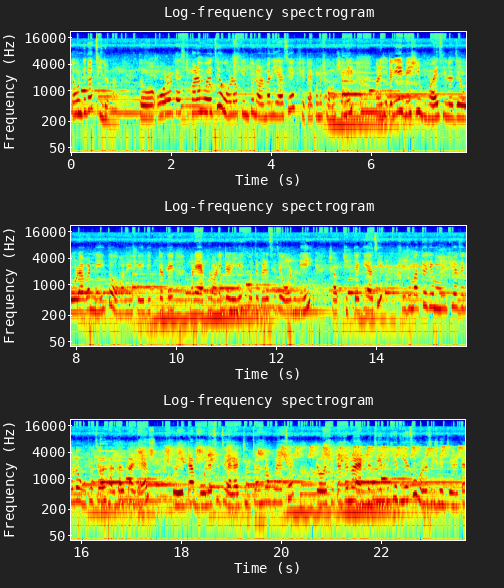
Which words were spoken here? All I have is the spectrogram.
তখন কিন্তু ছিল না। তো ওরও টেস্ট করা হয়েছে, ওরও কিন্তু নর্মালি আছে, সেটার কোনো সমস্যা নেই। মানে সেটা নিয়েই বেশি ভয় ছিল যে ওর আবার নেই তো মানে সেই দিকটাতে মানে এখন অনেকটা রিলিফ হতে পেরেছে যে ওর নেই। সব ঠিকঠাকই আছি। শুধুমাত্র যে মুখে যেগুলো উঠেছে ওর হালকা হালকা র্যাশ, তো এটা বলেছে যে অ্যালার্জির জন্য হয়েছে। তো সেটার জন্য একটা জেল লিখে দিয়েছে, বলেছে সেই জেলটা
